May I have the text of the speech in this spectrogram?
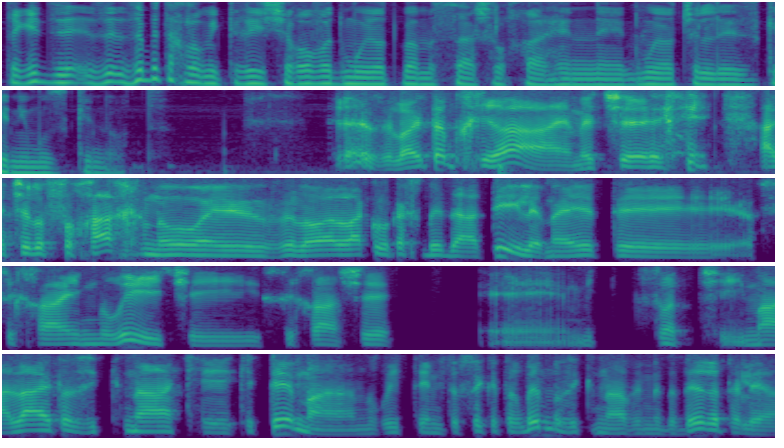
תגיד, זה, זה, זה בטח לא מקרי שרוב הדמויות במסע שלך הן דמויות של זקנים וזקנות. תראה, זה לא הייתה בחירה, האמת שעד שלא שוחחנו זה לא עלה כל כך בדעתי, למעט השיחה עם נורית, שהיא שיחה ש... אומרת, שהיא מעלה את הזקנה כתמה, נורית מתעסקת הרבה בזקנה ומדברת עליה.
